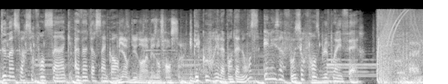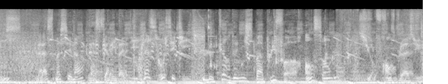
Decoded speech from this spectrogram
demain soir sur France 5 à 20h50. Bienvenue dans la Maison France 5. Découvrez la bande-annonce et les infos sur francebleu.fr. À Nice, Place Masséna, Place Garibaldi, Place Rossetti. Le cœur de Nice bat plus fort ensemble sur France Bleu Azur.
